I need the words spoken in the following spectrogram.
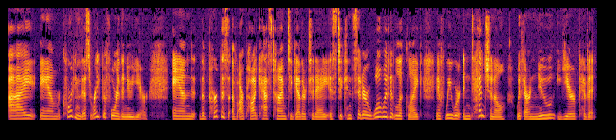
I am recording this right before the new year. And the purpose of our podcast time together today is to consider what would it look like if we were intentional with our new year pivot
